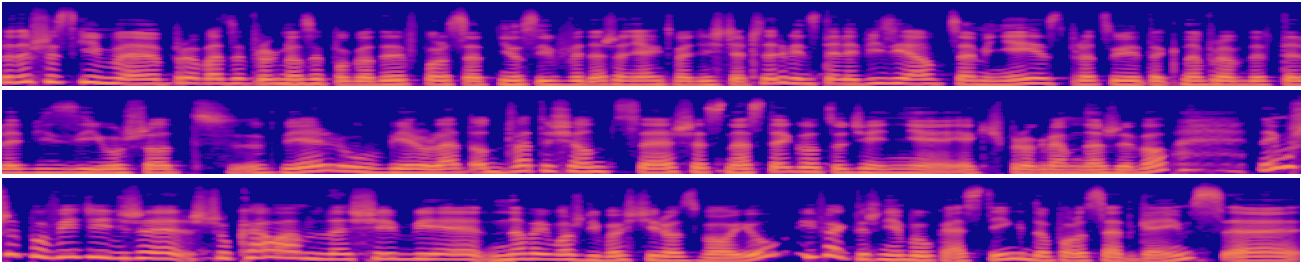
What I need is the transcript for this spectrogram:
Przede wszystkim e, prowadzę prognozę pogody w Polsat News i w Wydarzeniach 24, więc telewizja obca mi nie jest. Pracuję tak naprawdę w telewizji już od wielu, wielu lat. Od 2016 codziennie jakiś program na żywo. No i muszę powiedzieć, że szukałam dla siebie nowej możliwości rozwoju i faktycznie był casting do Polsat Games. E,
